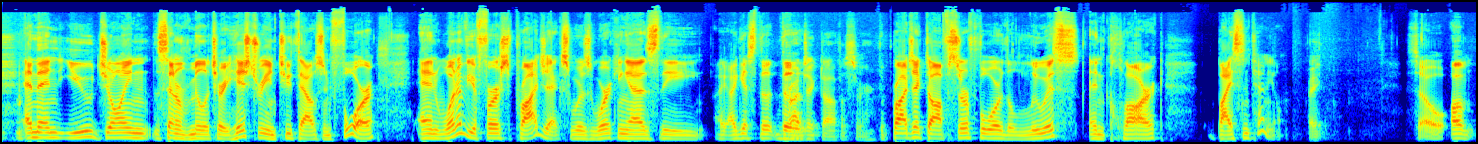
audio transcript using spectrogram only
and then you joined the Center of Military History in 2004, and one of your first projects was working as the, I I guess the, the Project officer. the project officer for the Lewis and Clark Bicentennial. So, um,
